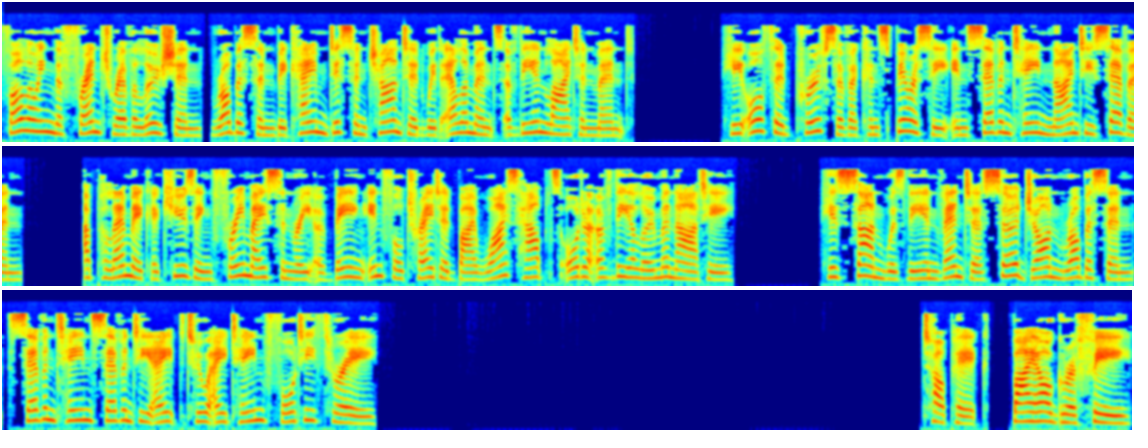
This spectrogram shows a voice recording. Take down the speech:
Following the French Revolution, Robison became disenchanted with elements of the Enlightenment. He authored Proofs of a Conspiracy in 1797, a polemic accusing Freemasonry of being infiltrated by Weishaupt's Order of the Illuminati. His son was the inventor Sir John Robison (1778–1843). Topic: Biography.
